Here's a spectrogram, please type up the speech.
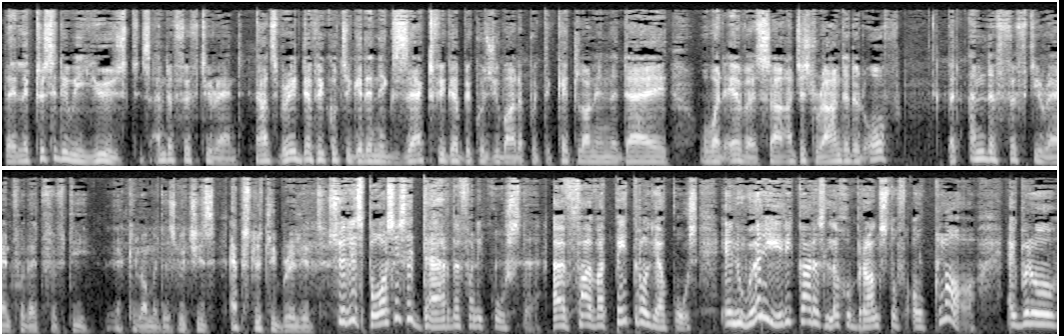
the electricity we used is under 50 rand. Now it's very difficult to get an exact figure because you might have put the kettle on in the day or whatever. So I just rounded it off, but under 50 rand for that 50 uh, kilometers, which is absolutely brilliant. So dis basies 'n derde van die koste. Uh van wat petrol jou kos. En hoor hierdie kar is lig op brandstof al klaar. Ek bedoel,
